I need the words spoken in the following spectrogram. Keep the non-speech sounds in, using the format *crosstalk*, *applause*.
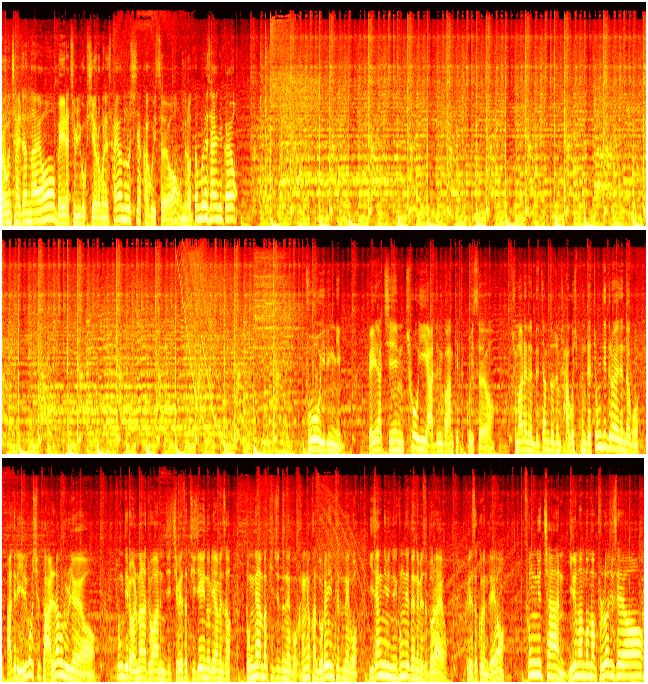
여러분 잘 잤나요? 매일 아침 7시 여러분의 사연으로 시작하고 있어요. 오늘 어떤 분의 사연일까요? 9516님, 매일 아침 초2 아들과 함께 듣고 있어요. 주말에는 늦잠도 좀 자고 싶은데 쫑디 들어야 된다고 아들이 7시부터 알람을 울려요. 쫑디를 얼마나 좋아하는지 집에서 DJ 놀이 하면서 동네 한 바퀴즈도 내고 강력한 노래 힌트도 내고 이장님 흉내도 내면서 놀아요. 그래서 그런데요. 송유찬 이름 한 번만 불러주세요.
